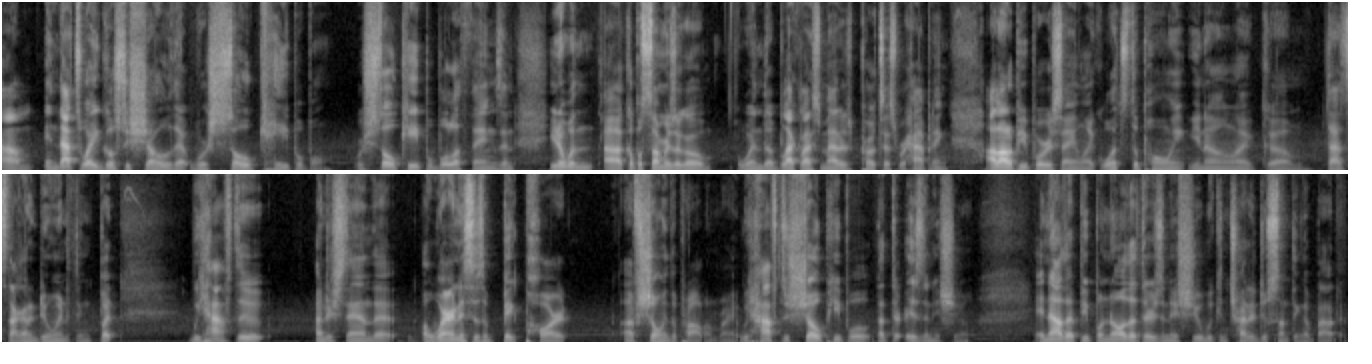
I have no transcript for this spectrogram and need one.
Um, and that's why it goes to show that we're so capable. We're so capable of things. And you know, when uh, a couple summers ago, when the Black Lives Matters protests were happening, a lot of people were saying like, "What's the point?" You know, like um, that's not gonna do anything. But we have to understand that awareness is a big part of showing the problem, right? We have to show people that there is an issue. And now that people know that there's an issue, we can try to do something about it.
